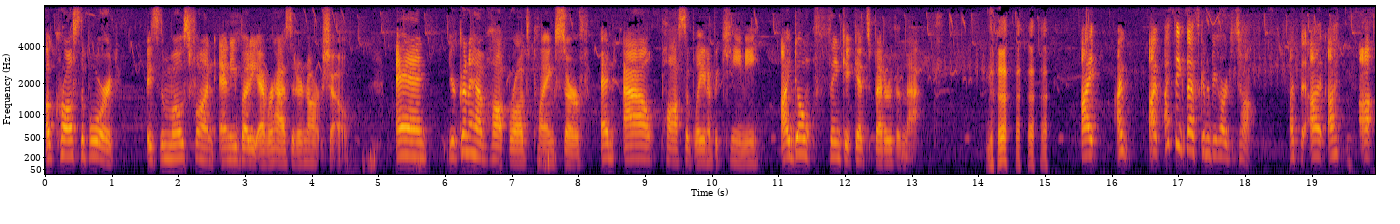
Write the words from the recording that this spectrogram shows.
Across the board, it's the most fun anybody ever has at an art show. And you're going to have hot broads playing surf and Al possibly in a bikini. I don't think it gets better than that. I, I, I, I think that's going to be hard to top. I, th- I, I, I,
